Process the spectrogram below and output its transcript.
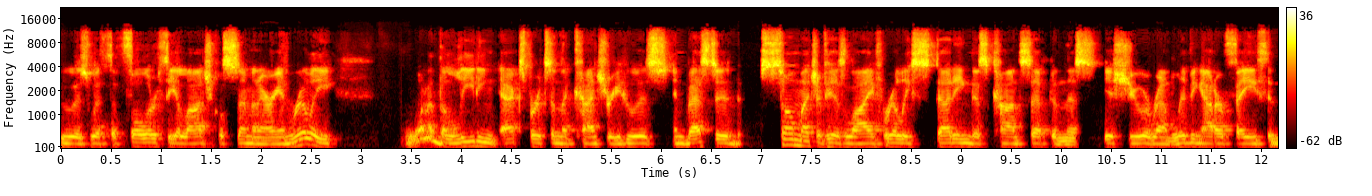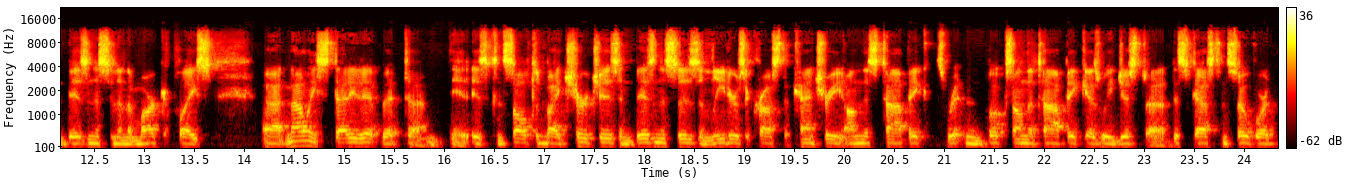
who is with the Fuller Theological Seminary and really one of the leading experts in the country who has invested so much of his life really studying this concept and this issue around living out our faith in business and in the marketplace uh, not only studied it, but um, is consulted by churches and businesses and leaders across the country on this topic. It's written books on the topic, as we just uh, discussed, and so forth.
